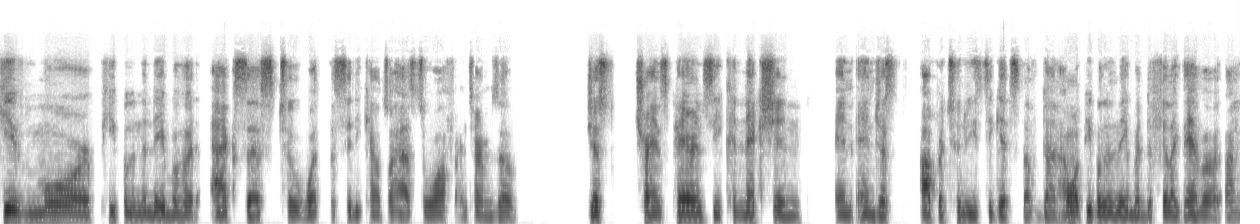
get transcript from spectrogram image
give more people in the neighborhood access to what the city council has to offer in terms of just transparency, connection, and and just opportunities to get stuff done. I want people in the neighborhood to feel like they have a, a,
